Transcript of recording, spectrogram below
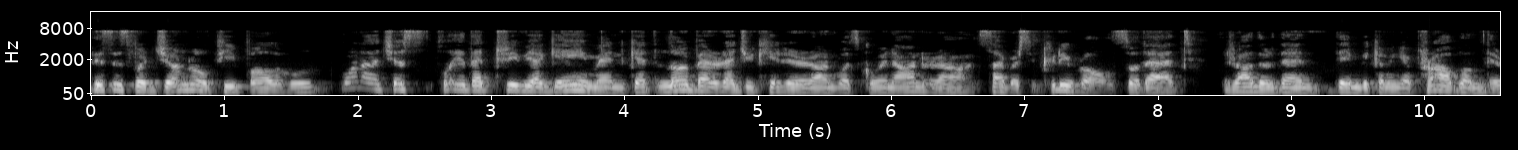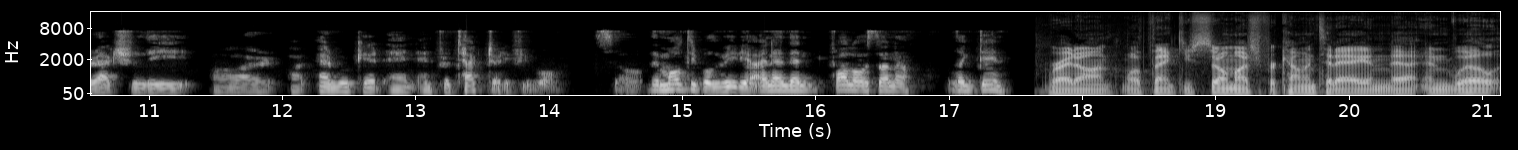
this is for general people who want to just play that trivia game and get a little better educated around what's going on around cybersecurity roles so that rather than them becoming a problem, they're actually our, advocate and, and protector, if you will. So the multiple video and then follow us on a LinkedIn. Right on. Well, thank you so much for coming today, and uh, and we'll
